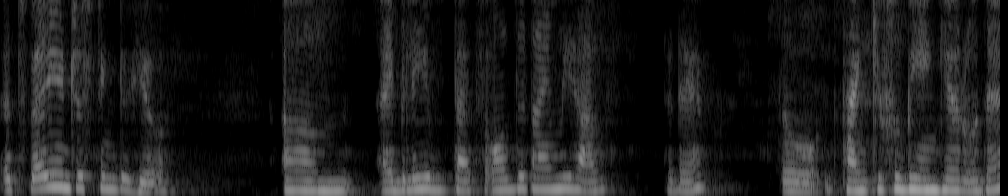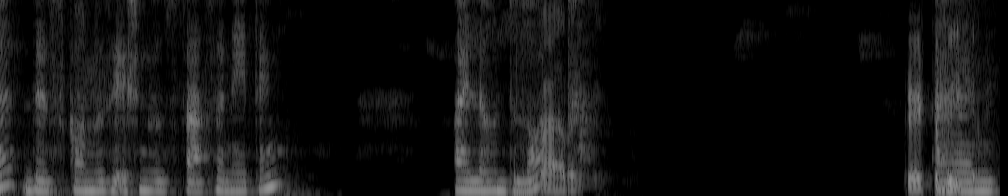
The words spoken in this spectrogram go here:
it's very interesting to hear. Um, I believe that's all the time we have today. So thank you for being here, Uday. This conversation was fascinating. I learned a lot. me. Great to be here. And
